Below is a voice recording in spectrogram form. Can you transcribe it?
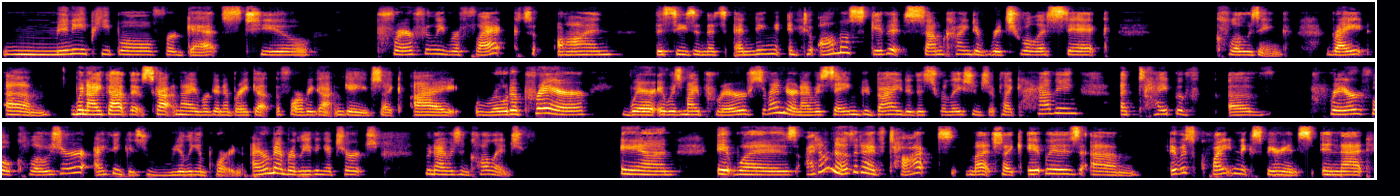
many people forgets to prayerfully reflect on the season that's ending and to almost give it some kind of ritualistic closing right? Um when i thought that scott and i were going to break up before we got engaged like i wrote a prayer where it was my prayer of surrender and i was saying goodbye to this relationship. Like having a type of of prayerful closure i think is really important. I remember leaving a church when i was in college and it was i don't know that i've talked much like it was um it was quite an experience in that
